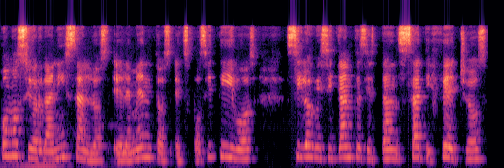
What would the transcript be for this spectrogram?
cómo se organizan los elementos expositivos, si los visitantes están satisfechos,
